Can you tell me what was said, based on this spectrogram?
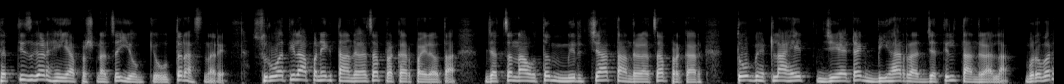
छत्तीसगड हे या प्रश्नाचं योग्य उत्तर असणार आहे. सुरुवातीला आपण एक तांदळाचा प्रकार पाहिला होता ज्याचं नाव होतं मिरच्या तांदळाचा प्रकार. तो भेटला आहे जी अटॅक बिहार राज्यातील तांदळाला. बरोबर?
